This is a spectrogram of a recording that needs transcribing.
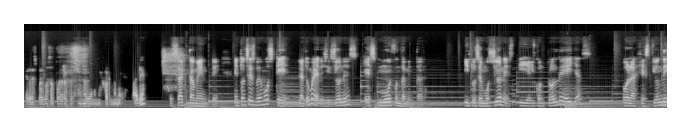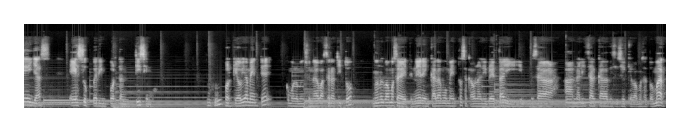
pero después vas a poder reflexionar de una mejor manera, ¿vale? Exactamente. Entonces vemos que la toma de decisiones es muy fundamental. Y tus emociones y el control de ellas o la gestión de ellas es súper importantísimo. Porque obviamente, como lo mencionaba hace ratito, no nos vamos a detener en cada momento, sacar una libreta y empezar a, analizar cada decisión que vamos a tomar.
